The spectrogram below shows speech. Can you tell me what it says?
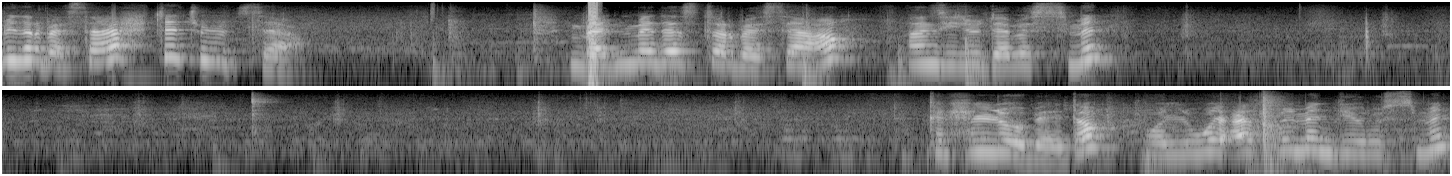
بين ربع ساعة حتى ثلث ساعة. بعد ما دازت ربع ساعة غنزيدو دابا السمن. كنحلوه بعدا هو الأول عاد قبل ما نديرو السمن.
